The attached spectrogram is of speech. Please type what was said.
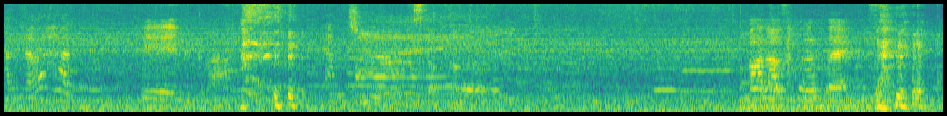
I've never had beer in a glass. Cheers. Oh, that was perfect.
